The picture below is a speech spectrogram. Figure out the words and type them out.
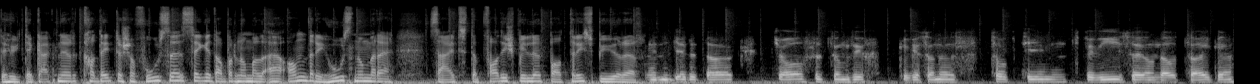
Der heutige Gegner Kadetten Schaffhausen sagen aber nochmal eine andere Hausnummer, sagt der Pfadi-Spieler Patrice Bührer. Wir haben jeden Tag die Chance, um sich gegen so ein Top-Team zu beweisen und auch zu zeigen.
